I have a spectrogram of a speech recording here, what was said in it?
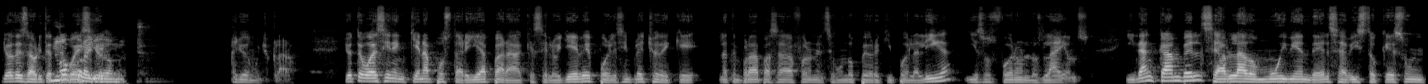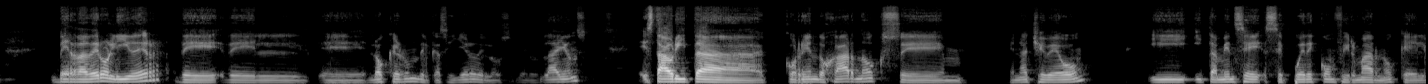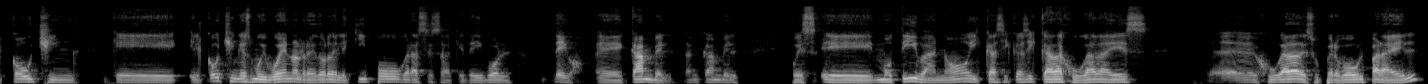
Yo desde ahorita te voy a decir. Ayuda mucho. Ayuda mucho, claro. Yo te voy a decir en quién apostaría para que se lo lleve por el simple hecho de que la temporada pasada fueron el segundo peor equipo de la liga y esos fueron los Lions. Y Dan Campbell se ha hablado muy bien de él, se ha visto que es un verdadero líder del eh, locker room, del casillero de los, de los Lions. Está ahorita corriendo Hard Knocks em, en HBO y, también se, se, puede confirmar, ¿no? Que el coaching, que el coaching es muy bueno alrededor del equipo, gracias a que Dave digo, eh, Campbell, Dan Campbell, pues eh, motiva, ¿no? Y casi, casi cada jugada es eh, jugada de Super Bowl para él,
